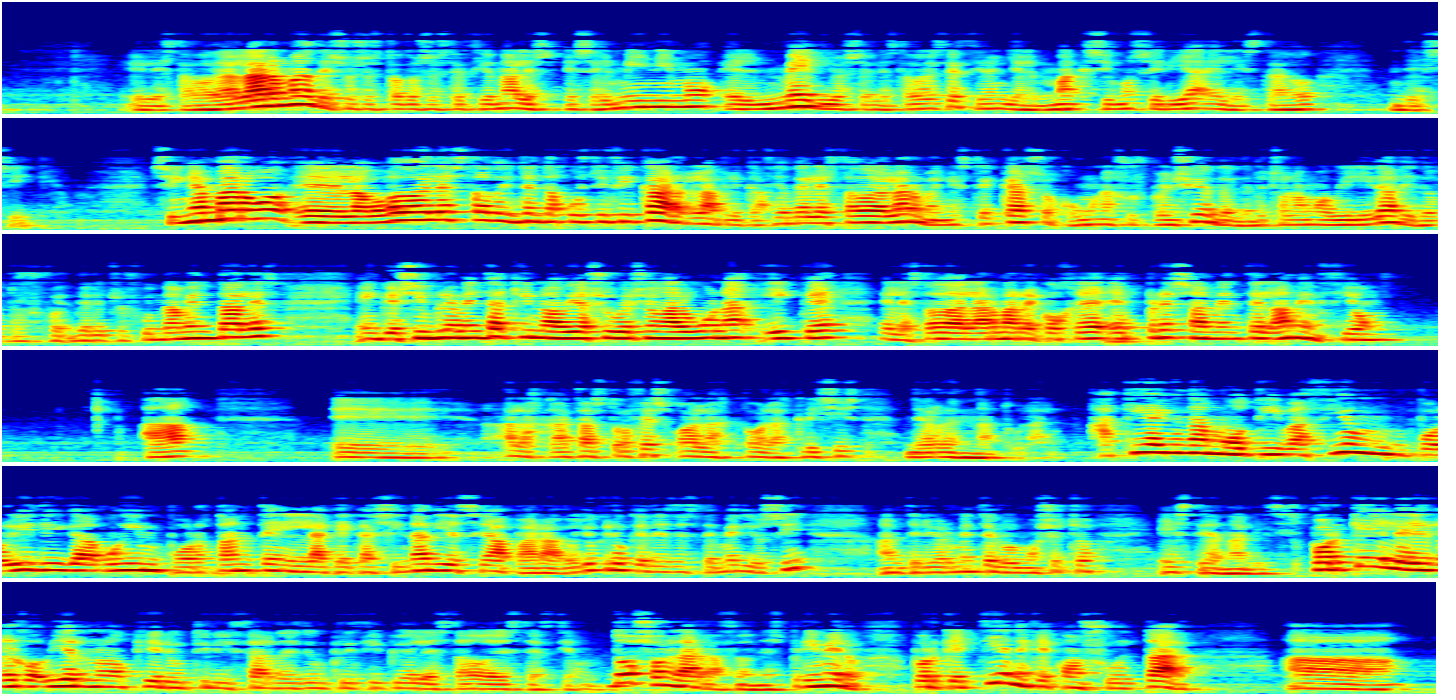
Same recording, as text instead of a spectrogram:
el estado de alarma de esos estados excepcionales es el mínimo, el medio es el estado de excepción y el máximo sería el estado de sitio. Sin embargo, el abogado del Estado intenta justificar la aplicación del estado de alarma, en este caso con una suspensión del derecho a la movilidad y de otros derechos fundamentales, en que simplemente aquí no había subversión alguna y que el estado de alarma recoge expresamente la mención a, eh, las catástrofes o a las, o a las crisis de red natural. Aquí hay una motivación política muy importante en la que casi nadie se ha parado. Yo creo que desde este medio sí, anteriormente lo hemos hecho este análisis. ¿Por qué el, gobierno no quiere utilizar desde un principio el estado de excepción? Dos son las razones. Primero, porque tiene que consultar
